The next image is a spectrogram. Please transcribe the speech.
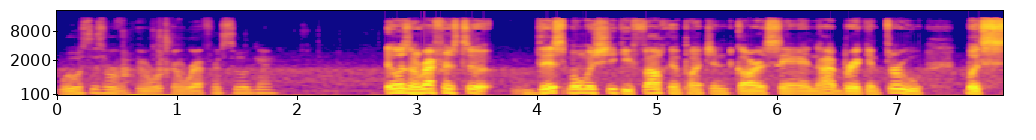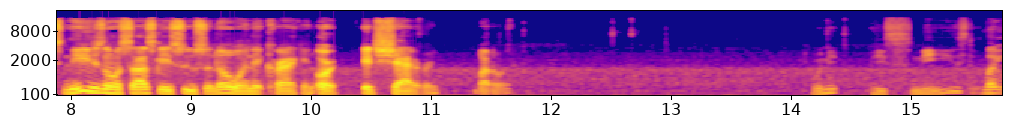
What was this re- in, in reference to again? It was in reference to this Momoshiki Falcon punching Gar saying not breaking through, but sneezing on Sasuke Susanoo and it cracking or it's shattering. By the way, When he, he sneezed? Like,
